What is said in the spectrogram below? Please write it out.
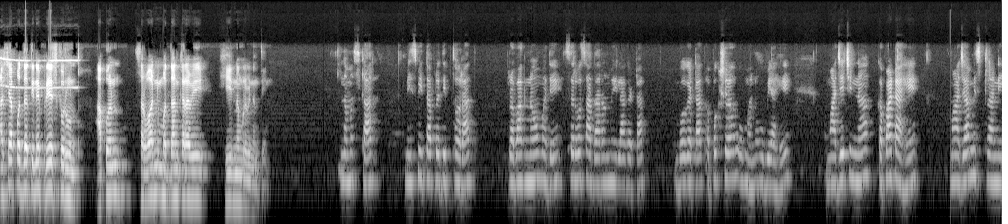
अशा पद्धतीने प्रेस करून आपण सर्वांनी मतदान करावे ही नम्र विनंती. नमस्कार मी स्मिता प्रदीप थोरात. प्रभाग नऊमध्ये सर्वसाधारण महिला गटात ब गटात अपक्ष म्हणून उभी आहे. माझे चिन्ह कपाट आहे. माझ्या मिस्टरांनी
